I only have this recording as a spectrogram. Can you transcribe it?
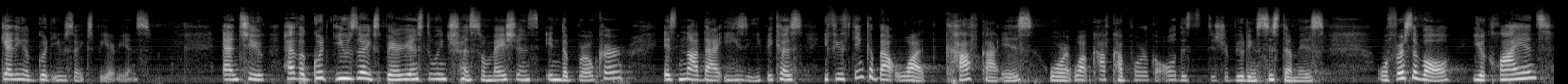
getting a good user experience. And to have a good user experience doing transformations in the broker is not that easy because if you think about what Kafka is or what Kafka protocol, all this distributing system is, well, first of all, your clients,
